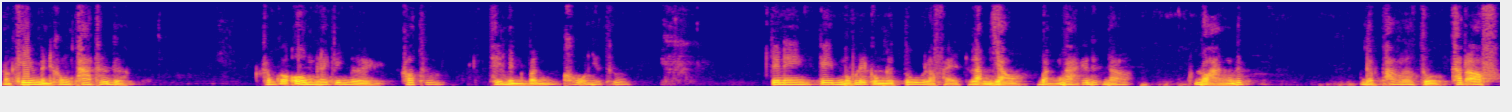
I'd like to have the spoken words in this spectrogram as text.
Còn khi mình không tha thứ được, không có ôm lấy cái người khó thương thì mình vẫn khổ như thương. Cho nên cái mục đích của người tu là phải làm giàu bằng ba cái đức đó. Đoạn đức, the power to cut off,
